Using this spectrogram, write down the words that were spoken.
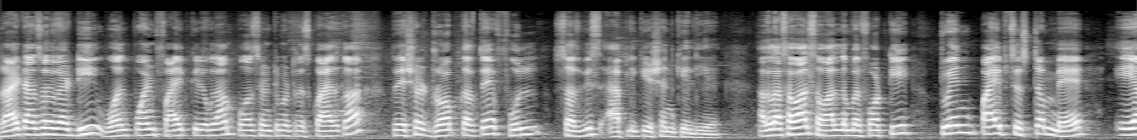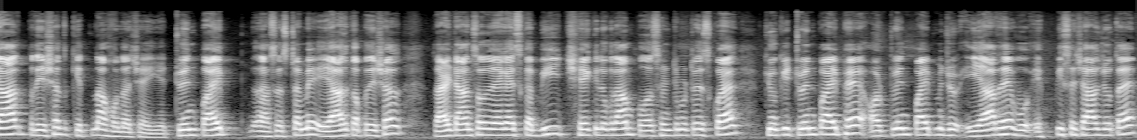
राइट आंसर होगा डी 1.5 किलोग्राम पर सेंटीमीटर स्क्वायर का प्रेशर ड्रॉप करते हैं फुल सर्विस एप्लीकेशन के लिए। अगला सवाल सवाल number forty. Twin pipe system में ए आर प्रेशर कितना होना चाहिए? ट्विन पाइप सिस्टम में आर का प्रेशर राइट आंसर हो जाएगा इसका बी छः किलोग्राम पर सेंटीमीटर स्क्वायर क्योंकि ट्विन पाइप है और ट्विन पाइप में जो ए आर है, वो एफ़ पी से चार्ज होता है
